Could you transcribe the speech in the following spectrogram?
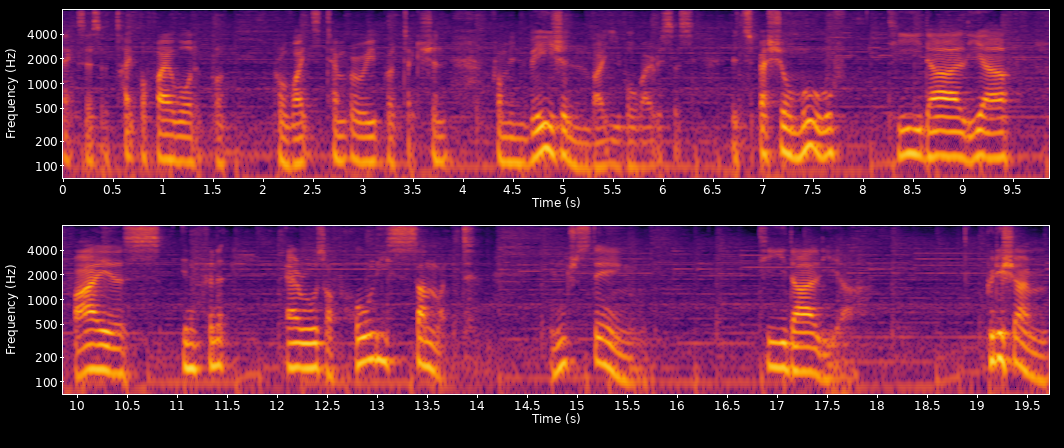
acts as a type of firewall that pro provides temporary protection from invasion by evil viruses. Its special move, Tidalia fires infinite arrows of holy sunlight. Interesting. Tidalia. Pretty sure I'm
